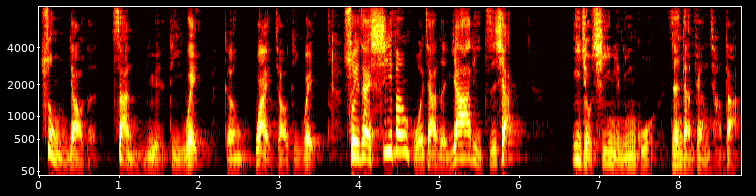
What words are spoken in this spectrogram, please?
重要的战略地位跟外交地位，所以在西方国家的压力之下，一九七一年的英国仍然非常强大。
